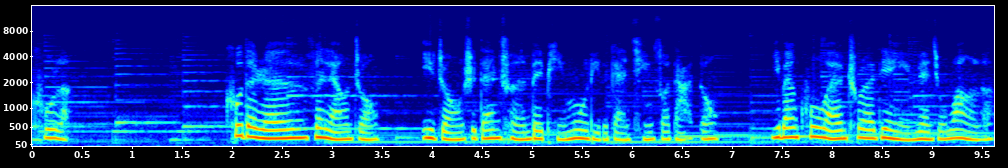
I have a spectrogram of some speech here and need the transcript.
哭了。哭的人分两种，一种是单纯被屏幕里的感情所打动，一般哭完出了电影院就忘了；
